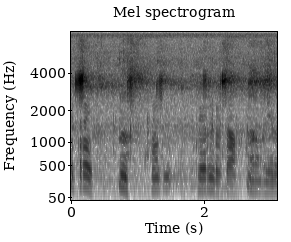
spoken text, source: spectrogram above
ഇത്രേ ക്ലിയർ ഉണ്ട് കേട്ടോ ഒന്ന്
